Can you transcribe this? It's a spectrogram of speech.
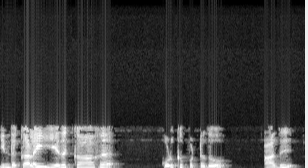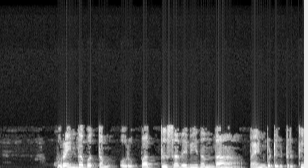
இந்த கலை எதுக்காக கொடுக்கப்பட்டதோ அது குறைந்தபட்சம் ஒரு பத்து சதவீதம் தான் பயன்பட்டுக்கிட்டு இருக்கு.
